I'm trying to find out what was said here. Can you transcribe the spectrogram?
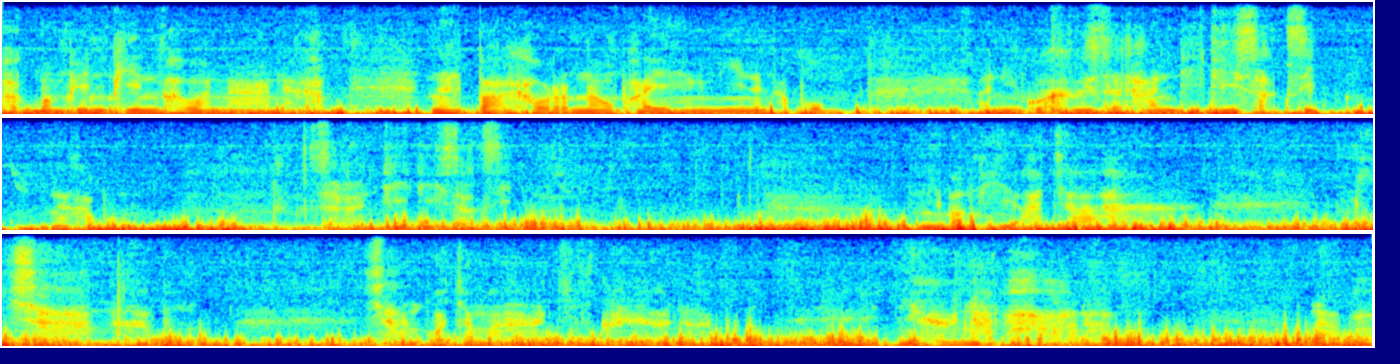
พักบำเพ็ญเพียรภาวนานะครับ ในป่าเขารำเนาภัยแห่งนี้นะครับ ผม อันนี้ก็คือสถานที่ที่ศักดิ์สิทธิ์นะครับ ผมสถานที่ที่ศักดิ์สิทธิ์นี่บางทีอาจจะมีช้างนะครับผม ช้างก็จะมาหากินเกลือนะครับ นี่คือหน้าผานะครับ หน้าผา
